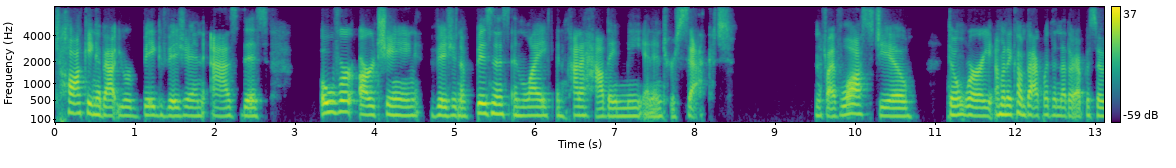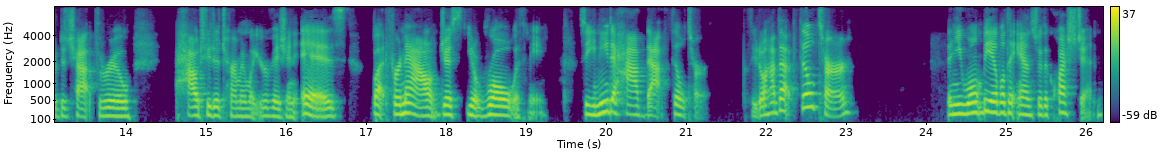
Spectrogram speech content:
talking about your big vision as this overarching vision of business and life and kind of how they meet and intersect. And if I've lost you, don't worry. I'm going to come back with another episode to chat through how to determine what your vision is. But for now, just you know, roll with me. So you need to have that filter. If you don't have that filter, then you won't be able to answer the question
